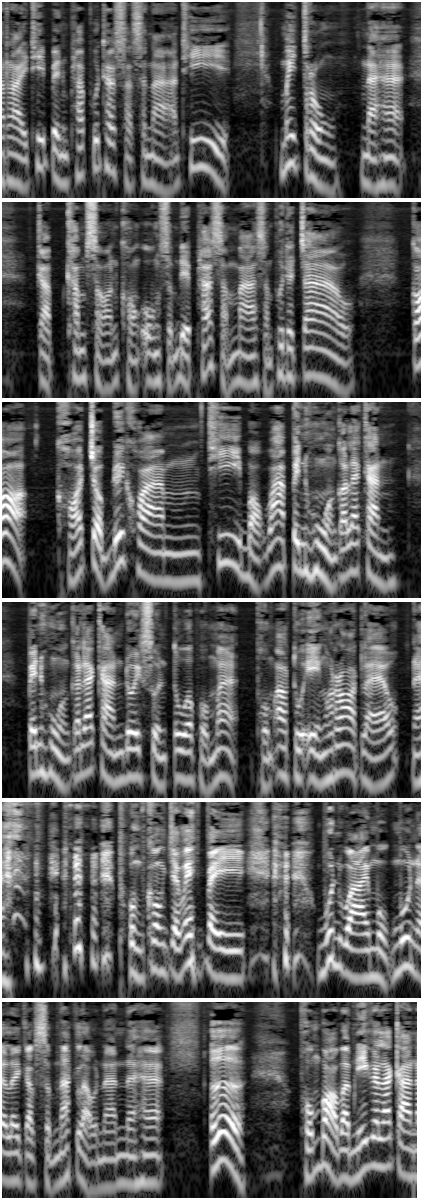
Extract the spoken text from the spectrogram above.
อะไรที่เป็นพระพุทธศาสนาที่ไม่ตรงนะฮะ กับคำสอนขององค์สมเด็จพระสัมมาสัมพุทธเจ้า ก็ขอจบด้วยความที่บอกว่าเป็นห่วงก็แล้วกัน เป็นห่วงก็แล้วกัน โดยส่วนตัวผมอะผมเอาตัวเองรอดแล้วนะ ผมคงจะไม่ไปวุ่นวายหมกมุ่นอะไรกับสำนักเหล่านั้นนะฮะ เออ ผมบอกแบบนี้ก็แล้วกัน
